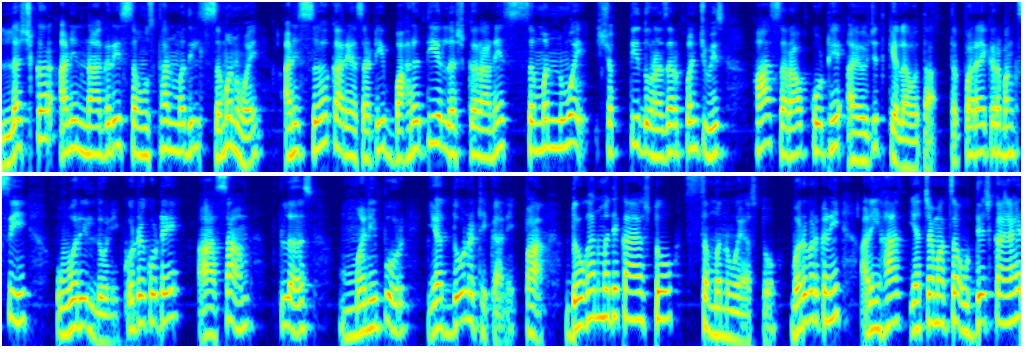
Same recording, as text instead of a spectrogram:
लष्कर आणि नागरी संस्थांमधील समन्वय आणि सहकार्यासाठी भारतीय लष्कराने समन्वय शक्ती दोन हजार पंचवीस हा सराव कोठे आयोजित केला होता? तर पर्याय क्रमांक सी वरील दोन्ही. कुठे कुठे? आसाम प्लस मणिपूर या दोन ठिकाणी. पहा दोघांमध्ये काय असतो? समन्वय असतो. बरोबर का नाही? आणि हा याच्या मागचा उद्देश काय आहे?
